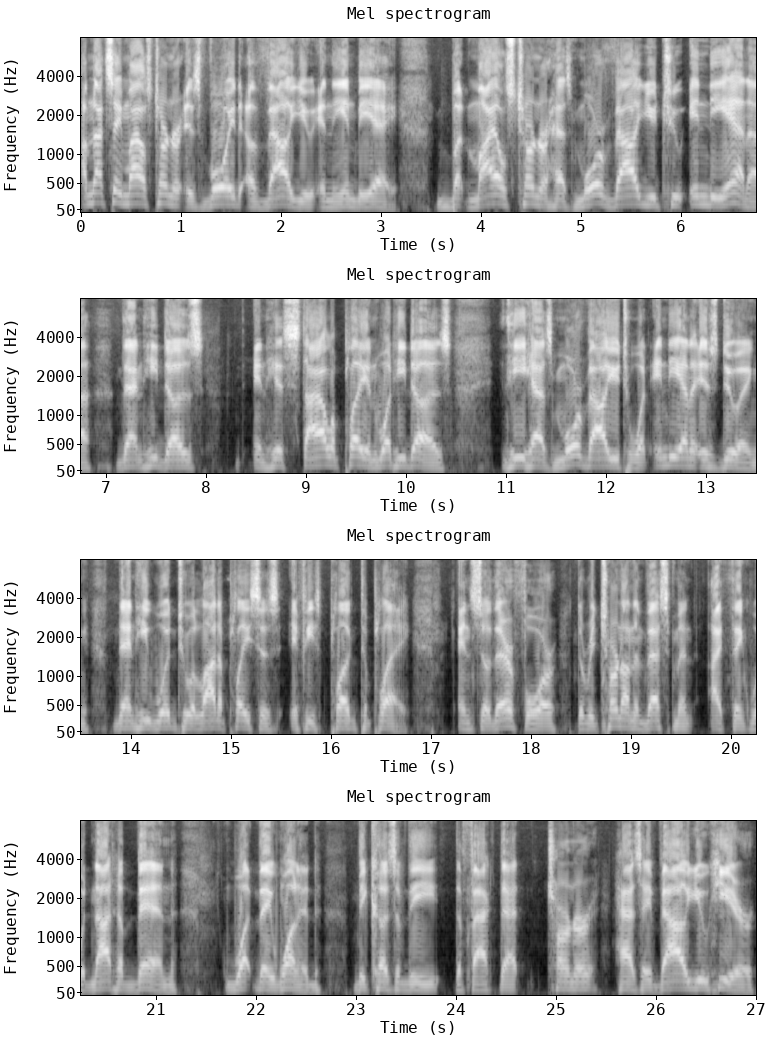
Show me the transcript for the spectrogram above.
I'm not saying Miles Turner is void of value in the NBA, but Miles Turner has more value to Indiana than he does in his style of play and what he does. He has more value to what Indiana is doing than he would to a lot of places if he's plugged to play. And so, therefore, the return on investment, I think, would not have been what they wanted because of the the fact that Turner has a value here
